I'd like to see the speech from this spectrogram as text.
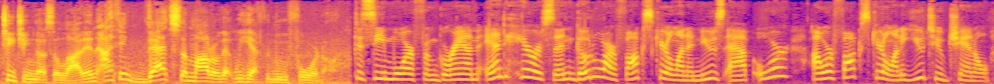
teaching us a lot. And I think that's the model that we have to move forward on. To see more from Graham and Harrison, go to our Fox Carolina News app or our Fox Carolina YouTube channel.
